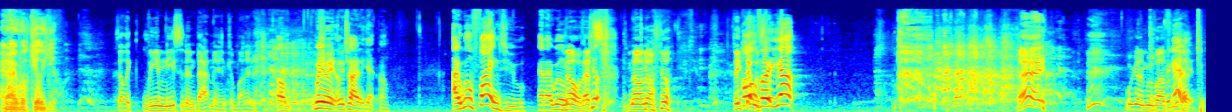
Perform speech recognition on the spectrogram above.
and I will kill you. Is that like Liam Neeson and Batman combined? Um, wait, wait. Let me try it again. Um, I will find you, and I will. no, that's no, no, no. Think that was Hover, yup. all right. We're gonna move on. Forget from that. it.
